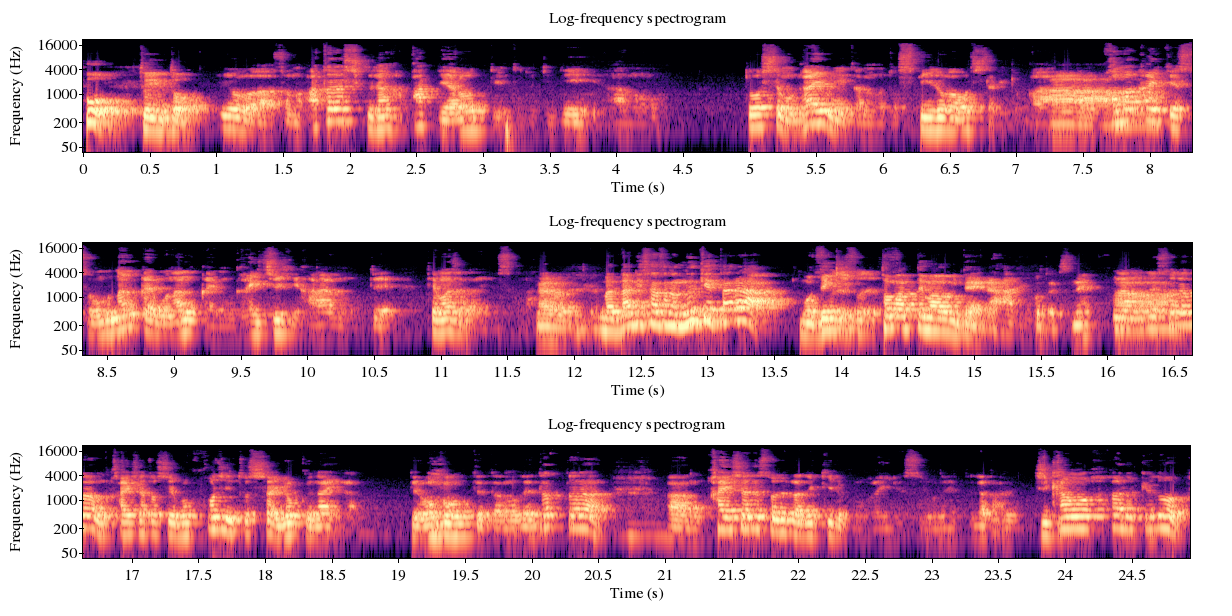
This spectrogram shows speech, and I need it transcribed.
ほう、というと、要は、その新しくなんかパッてやろうって言った時に、あの、どうしても外部に頼むとスピードが落ちたりとか、細かいテストを何回も何回も外注費払うのって手間じゃないですか。なるほど。まあ、成沢さんが抜けたら、もうでき、止まってまうみたいなことですね。なので、それは会社として、僕個人としては良くないなって思ってたので、だったら、あの会社でそれができる方がいいですよね。だから、時間はかかるけど、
